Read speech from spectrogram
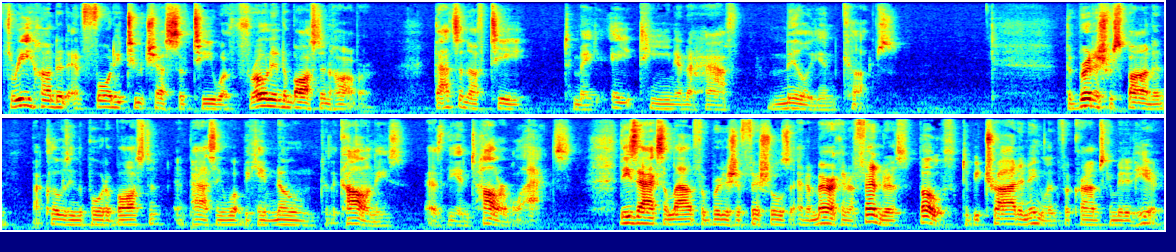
342 chests of tea were thrown into Boston Harbor. That's enough tea to make 18 and a half million cups. The British responded by closing the port of Boston and passing what became known to the colonies as the Intolerable Acts. These acts allowed for British officials and American offenders both to be tried in England for crimes committed here.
